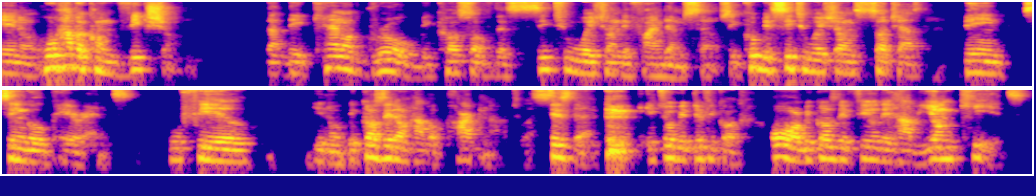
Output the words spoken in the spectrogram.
you know, who have a conviction that they cannot grow because of the situation they find themselves. It could be situations such as being single parents who feel, you know, because they don't have a partner to assist them, it will be difficult. or because they feel they have young kids,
